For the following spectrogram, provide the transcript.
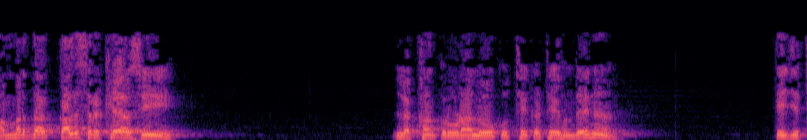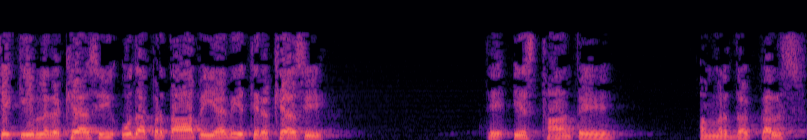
ਅੰਮ੍ਰਿਤ ਦਾ ਕਲਸ ਰੱਖਿਆ ਸੀ, ਲੱਖਾਂ ਕਰੋੜਾਂ ਲੋਕ ਉੱਥੇ ਇਕੱਠੇ ਹੁੰਦੇ ਨੇ। ਤੇ ਜਿੱਥੇ ਕੇਵਲ ਰੱਖਿਆ ਸੀ, ਉਹਦਾ ਪ੍ਰਤਾਪ ਹੀ ਹੈ ਵੀ ਇੱਥੇ ਰੱਖਿਆ ਸੀ। ਤੇ ਇਸ ਥਾਂ ਤੇ ਅੰਮ੍ਰਿਤ ਦਾ ਕਲਸ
